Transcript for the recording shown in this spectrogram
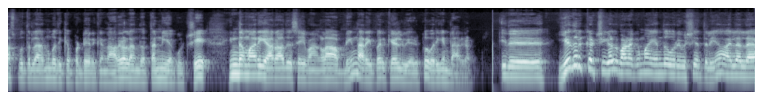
ஆஸ்பத்திரியில் அனுமதிக்கப்பட்டு இருக்கின்றார்கள் அந்த தண்ணியை குடிச்சு இந்த மாதிரி யாராவது செய்வாங்களா அப்படின்னு நிறைய பேர் கேள்வி எழுப்பு வருகின்றார்கள். இது எதிர்க்கட்சிகள் வழக்கமாக எந்த ஒரு விஷயத்துலையும் இல்லை இல்லை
